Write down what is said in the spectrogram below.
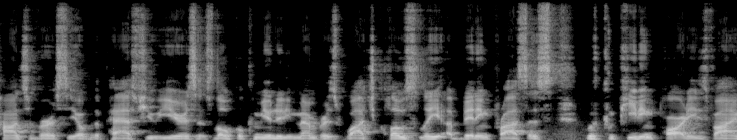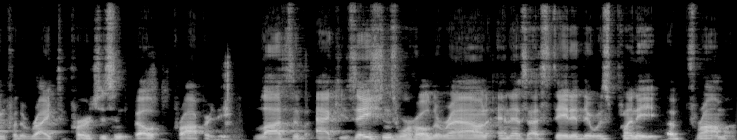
controversy over the past few years as local community members watched closely a bidding process with competing parties vying for the right to purchase and develop the property. Lots of accusations were hurled around, and as I stated, there was plenty of drama.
